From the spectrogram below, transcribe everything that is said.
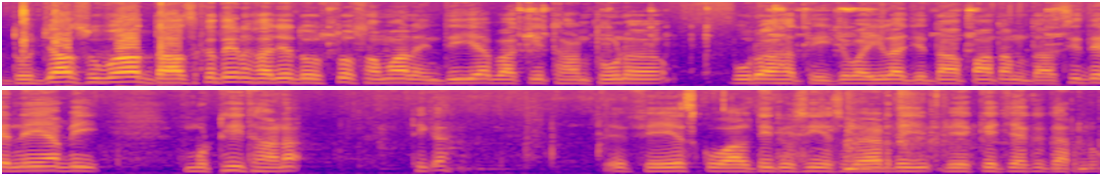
ਦੂਜਾ ਸੂਆ 10 ਕੁ ਦਿਨ ਹਜੇ ਦੋਸਤੋ ਸਮਾਂ ਲੈਂਦੀ ਆ। ਬਾਕੀ ਥਣ ਥੁਣ ਪੂਰਾ ਹੱਥੀ ਚਵਾਈ ਲਾ ਜਿੱਦਾਂ ਆਪਾਂ ਤੁਹਾਨੂੰ ਦੱਸ ਹੀ ਦਿੰਨੇ ਆ ਵੀ ਮੁੱਠੀ ਥਾਣਾ ਠੀਕ ਆ? ਤੇ ਫੇਸ ਕੁਆਲਿਟੀ ਤੁਸੀਂ ਇਸ ਬੈਟ ਦੀ ਵੇਖ ਕੇ ਚੈੱਕ ਕਰ ਲਓ।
